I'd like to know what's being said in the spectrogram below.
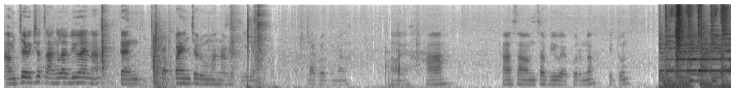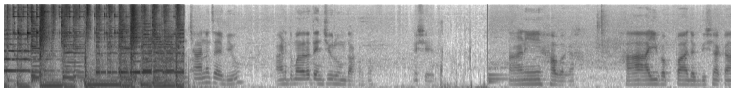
आमच्यापेक्षा चांगला व्ह्यू आहे ना त्यां पप्पा यांच्या रूमांना भेटलेला आहे. दाखवतो तुम्हाला. हा. हा असा आमचा व्ह्यू आहे पूर्ण इथून. छानच आहे व्ह्यू आणि तुम्हाला आता त्यांची रूम दाखवतो. अशी आहे आणि हा बघा. हा आई पप्पा जगदीशा का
